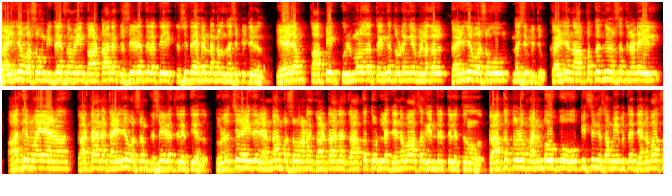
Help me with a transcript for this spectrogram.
കഴിഞ്ഞ വർഷവും ഇതേ സമയം കാട്ടാന കൃഷിയിടത്തിലെത്തി കൃഷിദേഹണ്ഡങ്ങൾ നശിപ്പിച്ചിരുന്നു. ഏലം കാപ്പി കുരുമുളക് തെങ്ങ് തുടങ്ങിയ വിളകൾ കഴിഞ്ഞ വർഷവും നശിപ്പിച്ചു. കഴിഞ്ഞ നാൽപ്പത്തഞ്ച് വർഷത്തിനിടയിൽ ആദ്യമായാണ് കാട്ടാന കഴിഞ്ഞ വർഷം കൃഷിയിടത്തിലെത്തിയത്. തുടർച്ചയായി ഇത് രണ്ടാം വർഷമാണ് കാട്ടാന കാക്കത്തോട്ടിലെ ജനവാസ കേന്ദ്രത്തിൽ എത്തുന്നത് കാക്കത്തോട് വനംവകുപ്പ് ഓഫീസിന് സമീപത്തെ ജനവാസ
